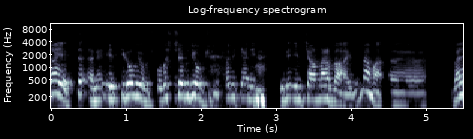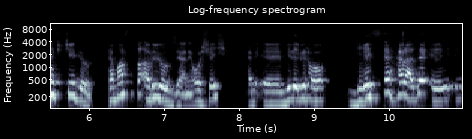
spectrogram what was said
gayet de hani etkili oluyormuş, ulaşabiliyormuşuz. Tabii ki hani yine imkanlar dahilinde ama e, ben hep şey diyorum, temas da arıyoruz yani o şey. Yani e, birebir o geçse herhalde e,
